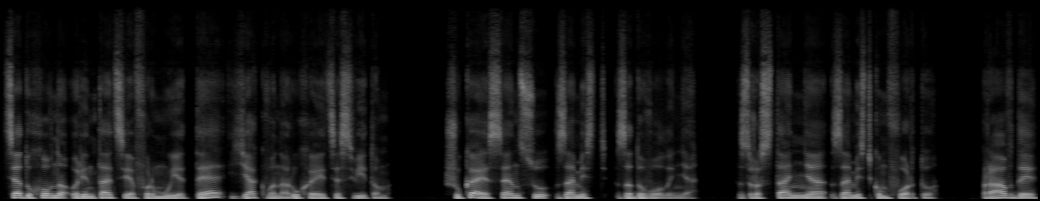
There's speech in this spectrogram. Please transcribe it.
Ця духовна орієнтація формує те, як вона рухається світом, шукає сенсу замість задоволення, зростання замість комфорту, правди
